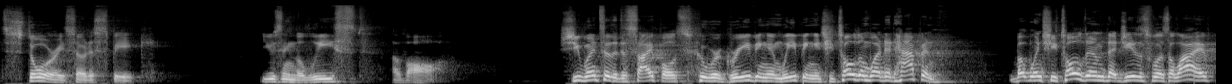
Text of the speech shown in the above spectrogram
story, so to speak, using the least of all. She went to the disciples who were grieving and weeping, and she told them what had happened. But when she told him that Jesus was alive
